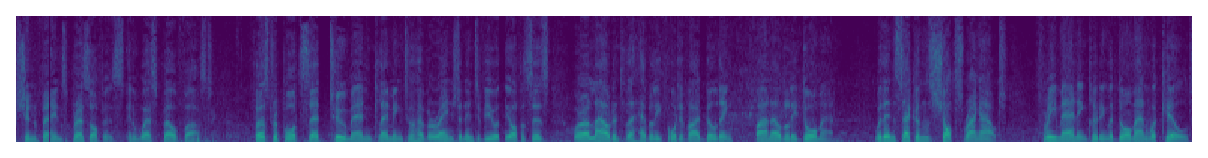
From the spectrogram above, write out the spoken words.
Sinn Féin's press office in West Belfast. First reports said two men claiming to have arranged an interview at the offices were allowed into the heavily fortified building by an elderly doorman. Within seconds, shots rang out. Three men, including the doorman, were killed.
